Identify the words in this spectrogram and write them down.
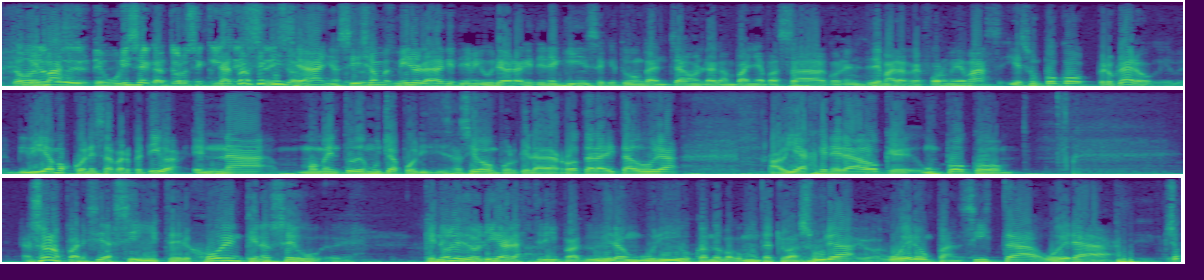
Estamos Es hablando de, de gurises de 14, 15, 14, 15 años, sí, yo 14, miro la edad que tiene mi gurí ahora que tiene 15, que estuvo enganchado en la campaña pasada con el tema de la reforma y demás, y es un poco, pero claro, eh, vivíamos con esa perspectiva, en un momento de mucha politización, porque la derrota a la dictadura había generado que un poco, eso nos parecía así, viste, el joven que no se... eh, que no le dolían las tripas, que hubiera un gurí buscando para comer un tacho de basura, o era un pancista, o era... Yo,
